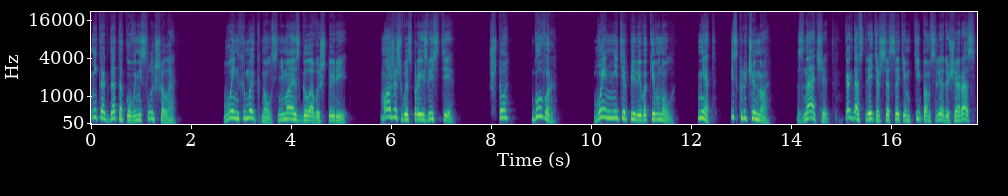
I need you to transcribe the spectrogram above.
Никогда такого не слышала». Уэйн хмыкнул, снимая с головы штыри. «Можешь воспроизвести?» «Что? Говор?» Уэйн нетерпеливо кивнул. «Нет, исключено». «Значит, когда встретишься с этим типом в следующий раз,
